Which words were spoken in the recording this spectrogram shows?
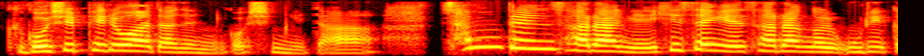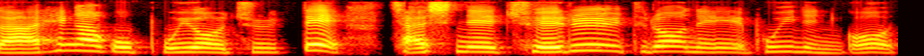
그것이 필요하다는 것입니다. 참된 사랑의 희생의 사랑을 우리가 행하고 보여줄 때 자신의 죄를 드러내 보이는 것,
